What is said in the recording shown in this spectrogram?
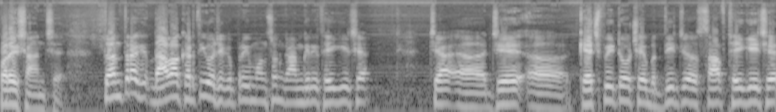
પરેશાન છે. તંત્ર દાવા કરતી હોય છે કે પ્રી મોન્સૂન કામગીરી થઈ ગઈ છે. જે કેચપીટો છે બધી જ સાફ થઈ ગઈ છે.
